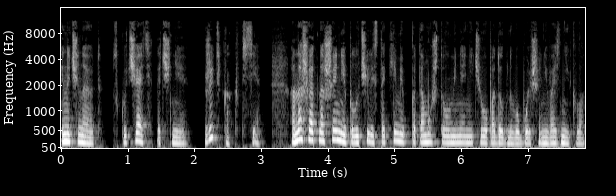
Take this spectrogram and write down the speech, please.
и начинают скучать, точнее, Жить как все. А наши отношения получились такими, потому что у меня ничего подобного больше не возникло.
